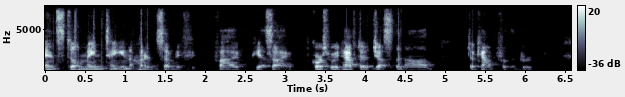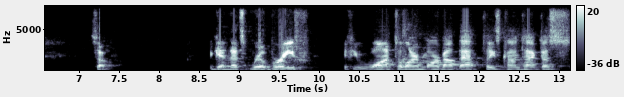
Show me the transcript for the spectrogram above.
and still maintain 175 psi. Of course, we'd have to adjust the knob to account for the droop. So again, that's real brief. If you want to learn more about that, please contact us,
